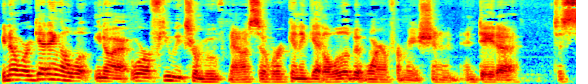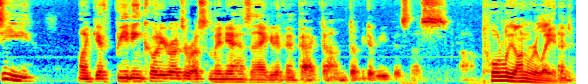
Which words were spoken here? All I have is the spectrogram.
You know, we're getting a you know we're a few weeks removed now, so we're going to get a little bit more information and data to see like if beating Cody Rhodes at WrestleMania has a negative impact on WWE business. Um, totally unrelated. And,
